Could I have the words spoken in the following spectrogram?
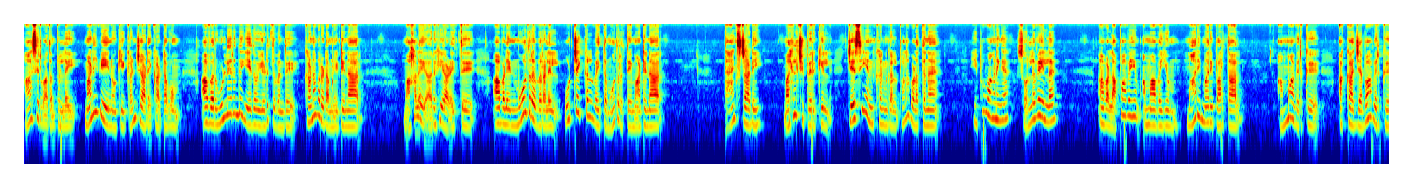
ஆசிர்வாதம் பிள்ளை மனைவியை நோக்கி கஞ்சாடை காட்டவும் அவர் உள்ளிருந்து ஏதோ எடுத்து வந்து கணவரிடம் நீட்டினார். மகளை அருகே அழைத்து அவளின் மோதிர விரலில் ஒற்றைக்கல் வைத்த மோதிரத்தை மாட்டினார். தேங்க்ஸ் டாடி மகிழ்ச்சி பெருக்கில் ஜெஸ்ஸியின் கண்கள் பல வளர்த்தன எப்போ வாங்கினீங்க? சொல்லவே இல்லை. அவள் அப்பாவையும் அம்மாவையும் மாறி மாறி பார்த்தாள். அம்மாவிற்கு அக்கா ஜெபாவிற்கு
